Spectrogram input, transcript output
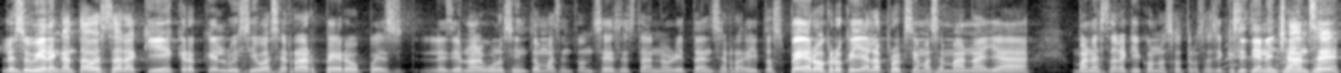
les hubiera encantado estar aquí. Creo que Luis iba a cerrar, pero pues les dieron algunos síntomas, entonces están ahorita encerraditos. Pero creo que ya la próxima semana ya van a estar aquí con nosotros. Así que si tienen chance,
